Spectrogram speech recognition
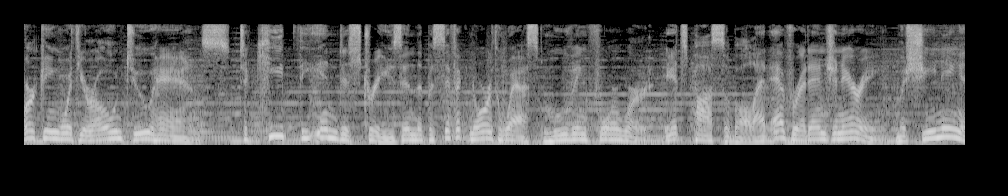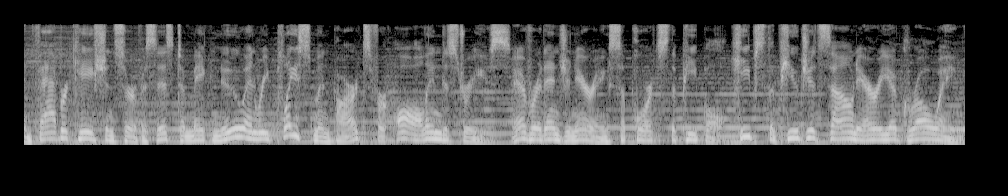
Working with your own two hands to keep the industries in the Pacific Northwest moving forward. It's possible at Everett Engineering, machining and fabrication services to make new and replacement parts for all industries. Everett Engineering supports the people, keeps the Puget Sound area growing,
